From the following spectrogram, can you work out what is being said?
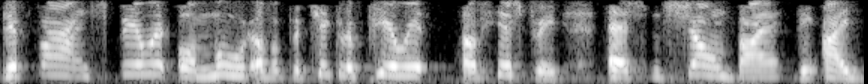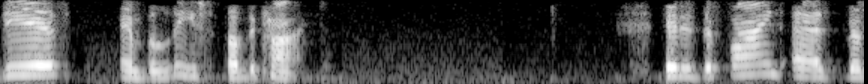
defines spirit or mood of a particular period of history as shown by the ideas and beliefs of the time. It is defined as the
